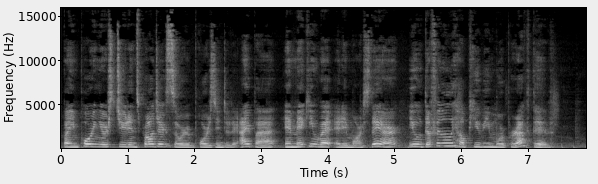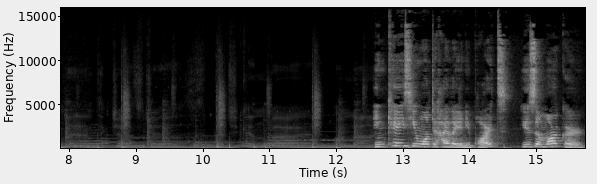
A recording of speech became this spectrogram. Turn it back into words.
By importing your students' projects or reports into the iPad and making red edit marks there, it will definitely help you be more productive. In case you want to highlight any parts, use a marker.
